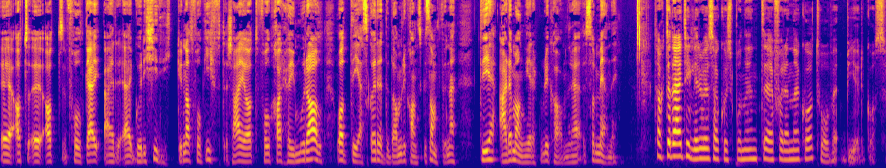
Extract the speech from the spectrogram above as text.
eh, at, at folk er, er, går i kirken, at folk gifter seg, og at folk har høy moral, og at det skal redde det amerikanske samfunnet. Det er det mange republikanere som mener. Takk til deg, tidligere USA-korrespondent for NRK, Tove Bjørgaas.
